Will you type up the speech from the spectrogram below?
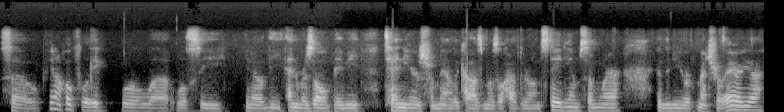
So you know, hopefully we'll uh, we'll see you know the end result. Maybe ten years from now, the Cosmos will have their own stadium somewhere in the New York metro area,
